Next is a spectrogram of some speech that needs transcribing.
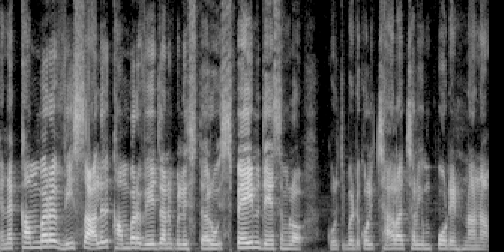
అండ్ కంబర వీసా లేదా కంబర వేజా అని పిలుస్తారు స్పెయిన్ దేశంలో. గుర్తుపెట్టుకోవాలి చాలా చాలా ఇంపార్టెంట్ నాన్న.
